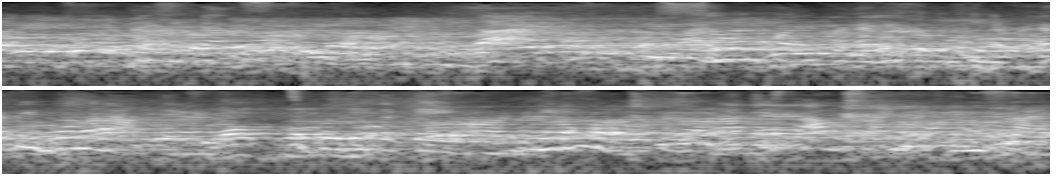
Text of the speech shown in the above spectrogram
I think that's so important for every Filipina, for every woman out there to believe that they are beautiful, not just outside but inside.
